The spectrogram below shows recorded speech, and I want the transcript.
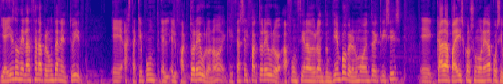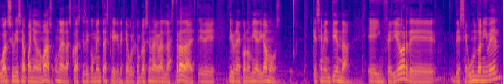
Y ahí es donde lanzan la pregunta en el tweet. Eh, hasta qué punto el, factor euro, ¿no? Quizás el factor euro ha funcionado durante un tiempo, pero en un momento de crisis, eh, cada país con su moneda, pues igual se hubiese apañado más. Una de las cosas que se comenta es que Grecia, por ejemplo, ha sido una gran lastrada, este, tiene una economía, digamos, que se me entienda, eh, inferior, de segundo nivel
